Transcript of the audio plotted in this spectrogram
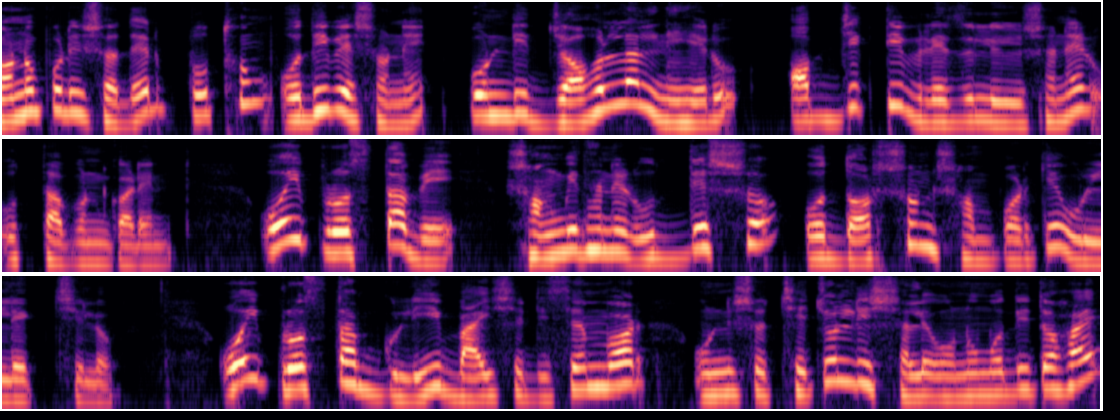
গণপরিষদের প্রথম অধিবেশনে পণ্ডিত জওহরলাল নেহেরু অবজেক্টিভ রেজলিউশনের উত্থাপন করেন। ওই প্রস্তাবে সংবিধানের উদ্দেশ্য ও দর্শন সম্পর্কে উল্লেখ ছিল। ওই প্রস্তাবগুলি বাইশে ডিসেম্বর উনিশশো ছেচল্লিশ সালে অনুমোদিত হয়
